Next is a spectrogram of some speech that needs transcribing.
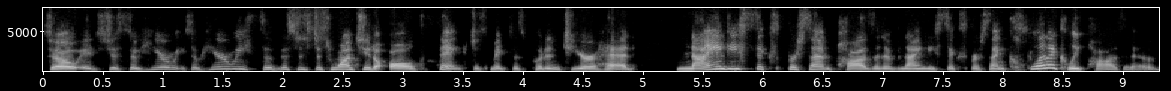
So it's just so here we so here we so this is just want you to all think, just make this put into your head 96% positive, 96% clinically positive,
